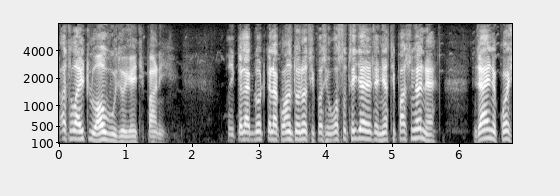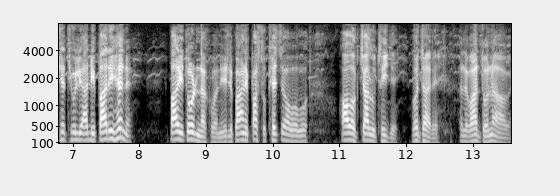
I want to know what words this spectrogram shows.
અથવા એટલું આવવું જોઈએ અહીંથી પાણી. પછી કલાક દોઢ કલાક વાંધો નથી, પછી ઓછું થઈ જાય એટલે ત્યાંથી પાછું છે ને જાય ને કોઈસેથી ઓલી આડી પારી છે ને, પારી તોડી નાખવાની, એટલે પાણી પાછું ખેંચવા આવક ચાલુ થઈ જાય વધારે, એટલે વાંધો ના આવે.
